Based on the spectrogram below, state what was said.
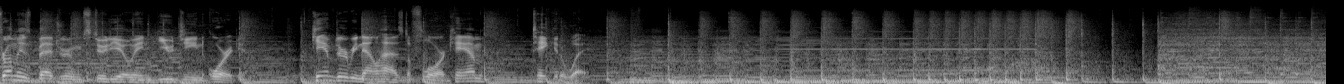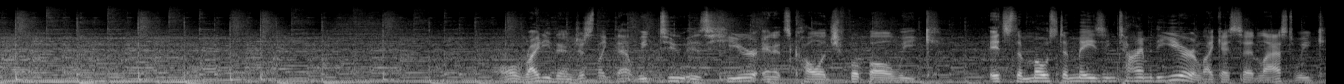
from his bedroom studio in Eugene, Oregon. Cam Derby now has the floor. Cam, take it away. Alrighty then, just like that, week two is here and it's college football week. It's the most amazing time of the year, like I said last week.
